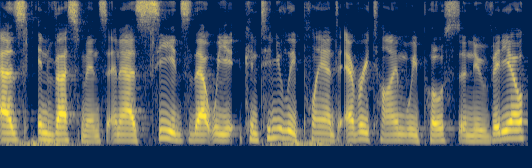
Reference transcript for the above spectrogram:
as investments and as seeds that we continually plant every time we post a new video.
